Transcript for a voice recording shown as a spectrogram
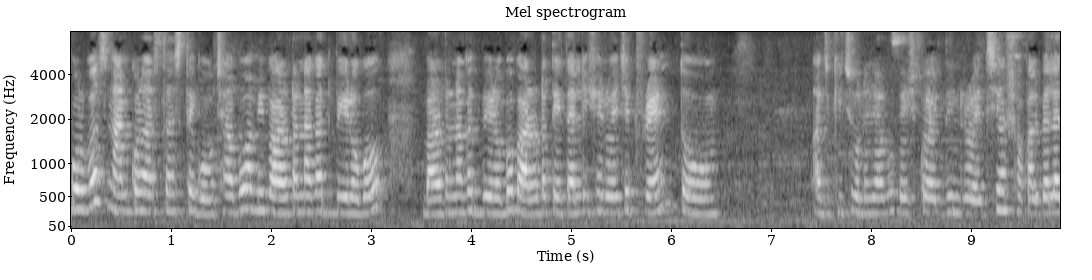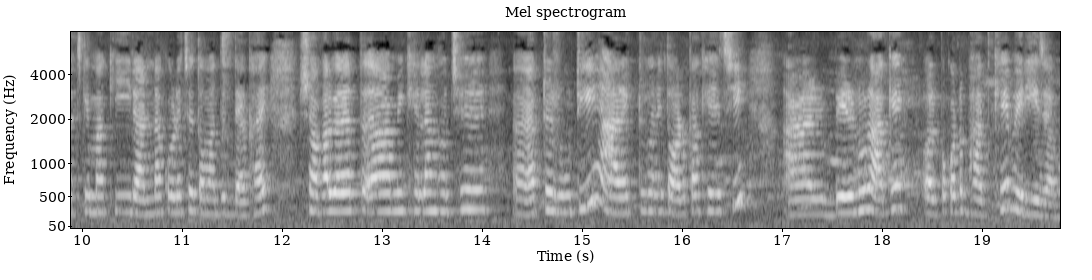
করব, স্নান করে আস্তে আস্তে গোছাবো। আমি বারোটা নাগাদ বেরোবো, বারোটা নাগাদ বেরোবো, বারোটা তেতাল্লিশে রয়েছে ট্রেন, তো আজকে চলে যাব, বেশ কয়েকদিন রয়েছে। আর সকালবেলা আজকে মা কি রান্না করেছে তোমাদের দেখায় সকালবেলা আমি খেলাম হচ্ছে একটা রুটি আর একটুখানি তড়কা খেয়েছি। আর বেরোনোর আগে অল্প কটা ভাত খেয়ে বেরিয়ে যাব।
